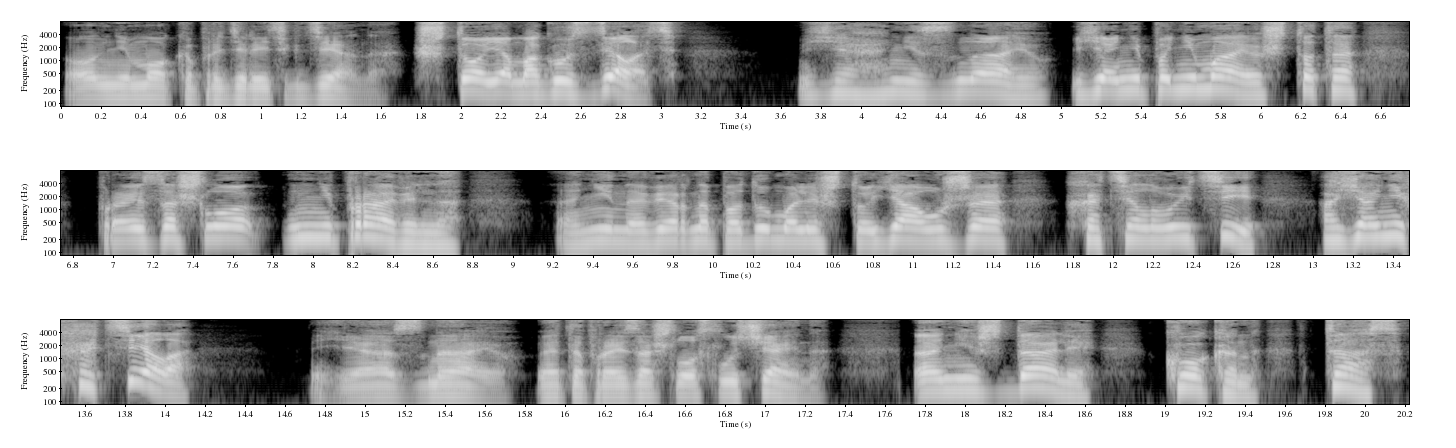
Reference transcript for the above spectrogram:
Он не мог определить, где она. «Что я могу сделать?» «Я не знаю. Я не понимаю. Что-то произошло неправильно. Они, наверное, подумали, что я уже хотела уйти, а я не хотела». «Я знаю. Это произошло случайно. Они ждали. Кокон, таз,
